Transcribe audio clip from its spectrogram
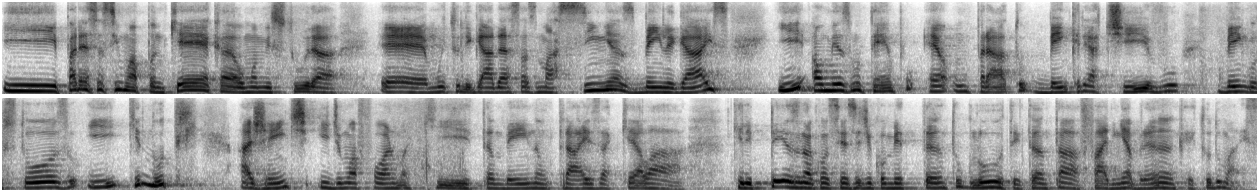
e parece assim uma panqueca, uma mistura é, muito ligada a essas massinhas bem legais e ao mesmo tempo é um prato bem criativo, bem gostoso e que nutre a gente e de uma forma que também não traz aquela aquele peso na consciência de comer tanto glúten, tanta farinha branca e tudo mais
